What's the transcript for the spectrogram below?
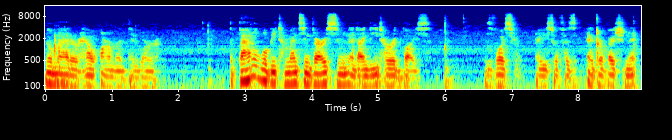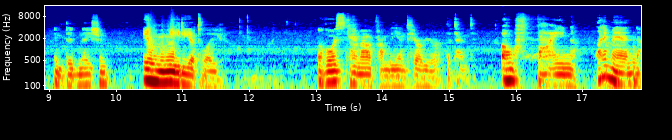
no matter how armored they were. The battle will be commencing very soon, and I need her advice. His voice raised with his aggravation and indignation. Immediately! A voice came out from the interior of the tent. Oh, fine! Let him in!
